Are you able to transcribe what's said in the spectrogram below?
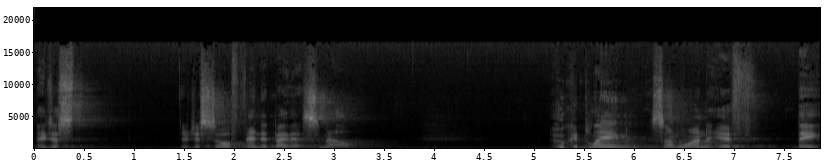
they just, they're just so offended by that smell. Who could blame someone if they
